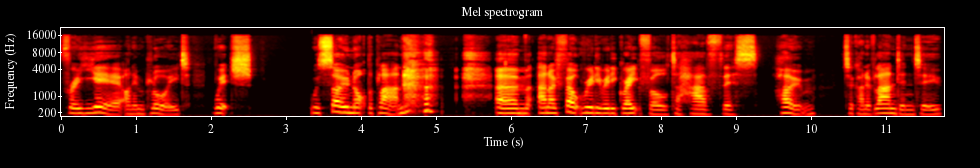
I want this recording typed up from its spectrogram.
for a year unemployed, which was so not the plan. um, and I felt really, really grateful to have this home to kind of land into.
